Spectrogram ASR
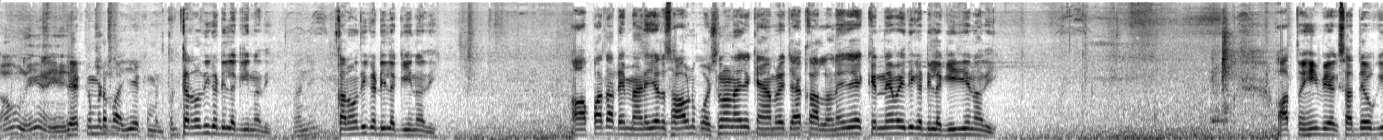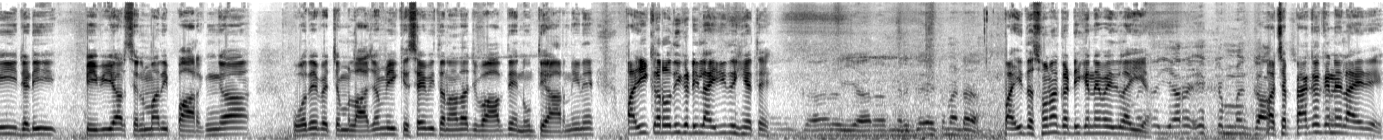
ਆਹ ਹੁਣੇ ਆਏ ਆ ਇੱਕ ਮਿੰਟ ਭਾਜੀ ਇੱਕ ਮਿੰਟ ਕਰੋ ਦੀ ਗੱਡੀ ਲੱਗੀ ਇਹਨਾਂ ਦੀ। ਹਾਂਜੀ। ਕਦੋਂ ਦੀ ਗੱਡੀ ਲੱਗੀ ਇਹਨਾਂ ਦੀ। ਆਪਾਂ ਤੁਹਾਡੇ ਮੈਨੇਜਰ ਸਾਹਿਬ ਨੂੰ ਪੁੱਛ ਲੈਣਾ ਜੇ ਕੈਮਰੇ ਚੈੱਕ ਕਰ ਲੈਣੇ ਜੇ ਕਿੰਨੇ ਵਜੇ ਦੀ ਗੱਡੀ ਲੱਗੀ ਜੀ ਇਹਨਾਂ ਦੀ। ਆ ਤੁਸੀਂ ਵੇਖ ਸਕਦੇ ਹੋ ਕਿ ਜਿਹੜੀ ਪੀਵੀਆਰ ਸਿਨੇਮਾ ਦੀ ਪਾਰਕਿੰਗ ਆ ਉਹਦੇ ਵਿੱਚ ਮੁਲਾਜ਼ਮ ਵੀ ਕਿਸੇ ਵੀ ਤਰ੍ਹਾਂ ਦਾ ਜਵਾਬ ਦੇਣ ਨੂੰ ਤਿਆਰ ਨਹੀਂ ਨੇ। ਭਾਜੀ ਕਰੋ ਦੀ ਗੱਡੀ ਲਾਈ ਜੀ ਤੁਸੀਂ ਇੱਥੇ? ਯਾਰ ਯਾਰ ਇੱਕ ਮਿੰਟ। ਭਾਈ ਦੱਸੋ ਨਾ ਗੱਡੀ ਕਿੰਨੇ ਵਜੇ ਦੀ ਲਾਈ ਆ? ਯਾਰ ਇੱਕ ਅੱਛਾ ਪੈਗ ਕਿੰਨੇ ਲਾਏ ਜੇ?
